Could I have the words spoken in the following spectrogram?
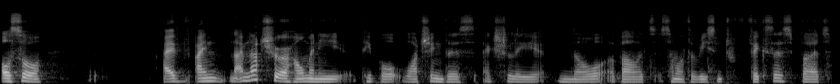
Also I've, I'm, I'm not sure how many people watching this actually know about some of the recent fixes, but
